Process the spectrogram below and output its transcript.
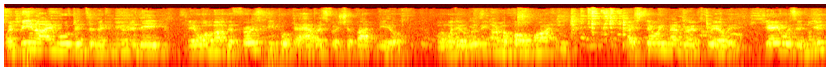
When B and I moved into the community, they were among the first people to have us for Shabbat meal, when we were living on Rehov Martin. I still remember it clearly. Jay was a, new,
